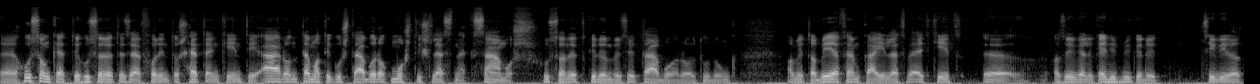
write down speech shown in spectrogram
22-25 eh, ezer forintos hetenkénti áron tematikus táborok most is lesznek, számos, 25 különböző táborról tudunk amit a BFMK, illetve egy-két az ővelük együttműködő civil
